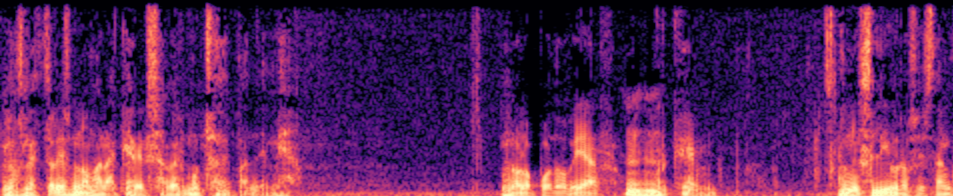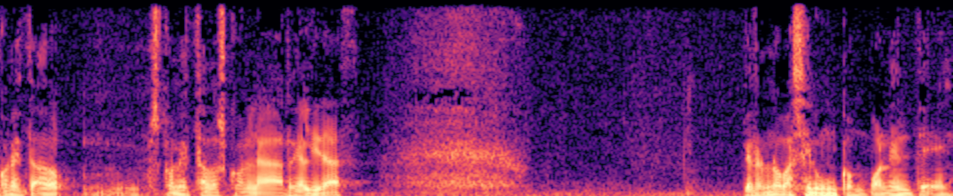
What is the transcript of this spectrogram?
los lectores no van a querer saber mucho de pandemia. No lo puedo obviar, porque mis libros están conectados con la realidad pero no va a ser un componente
